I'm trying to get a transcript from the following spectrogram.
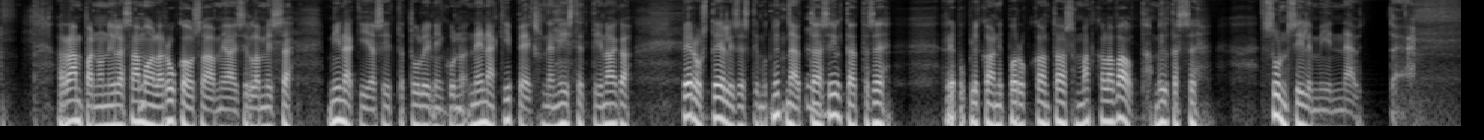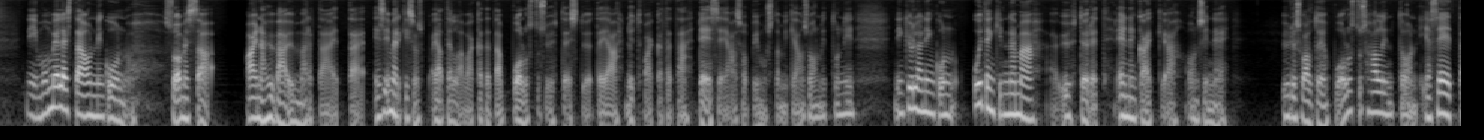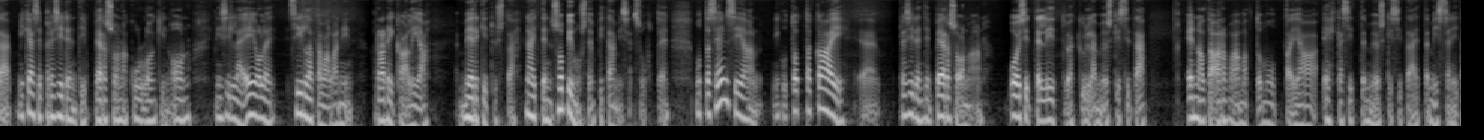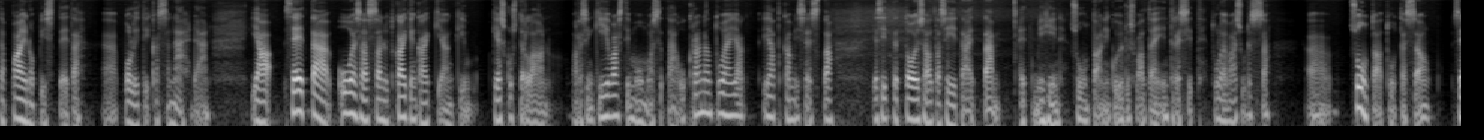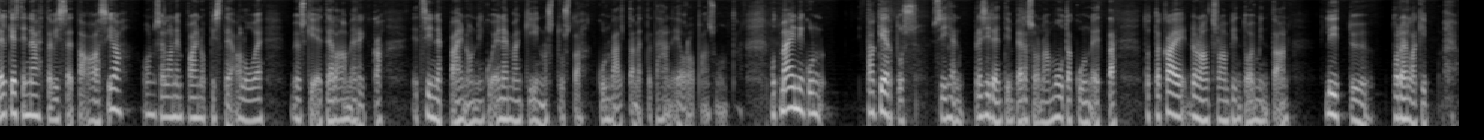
rampannut niillä samoilla rukousaamiaisilla, missä minäkin ja siitä tuli niin kuin nenä kipeäksi. Ne niistettiin aika perusteellisesti, mutta nyt näyttää mm. siltä, että se republikaaniporukka on taas matkalla valta. Miltä se sun silmiin näyttää? Niin, mun mielestä on niin kuin Suomessa aina hyvä ymmärtää, että esimerkiksi jos ajatellaan vaikka tätä puolustusyhteistyötä ja nyt vaikka tätä DCA-sopimusta, mikä on solmittu, niin, niin kyllä niin kuin kuitenkin nämä yhteydet ennen kaikkea on sinne Yhdysvaltojen puolustushallintoon ja se, että mikä se presidentin persona kulloinkin on, niin sillä ei ole sillä tavalla niin radikaalia merkitystä näiden sopimusten pitämisen suhteen. Mutta sen sijaan niin kuin totta kai eh, presidentin persoonaan voi sitten liittyä kyllä myöskin sitä ennalta arvaamattomuutta ja ehkä sitten myöskin sitä, että missä niitä painopisteitä politiikassa nähdään. Ja se, että USAssa nyt kaiken kaikkiaankin keskustellaan varsin kiivasti muun muassa tämä Ukrainan tuen jatkamisesta ja sitten toisaalta siitä, että, että mihin suuntaan niin kuin Yhdysvaltain intressit tulevaisuudessa ää, suuntautuu. Tässä on selkeästi nähtävissä, että Aasia on sellainen painopistealue, myöskin Etelä-Amerikka, että sinne päin on niin kuin enemmän kiinnostusta kuin välttämättä tähän Euroopan suuntaan. Mutta mä en niin kuin takertus siihen presidentin persoonaan muuta kuin, että totta kai Donald Trumpin toimintaan liittyy todellakin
